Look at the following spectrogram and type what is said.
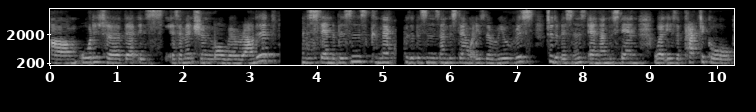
um, auditor that is, as I mentioned, more well-rounded, understand the business, connect with the business, understand what is the real risk to the business, and understand what is the practical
